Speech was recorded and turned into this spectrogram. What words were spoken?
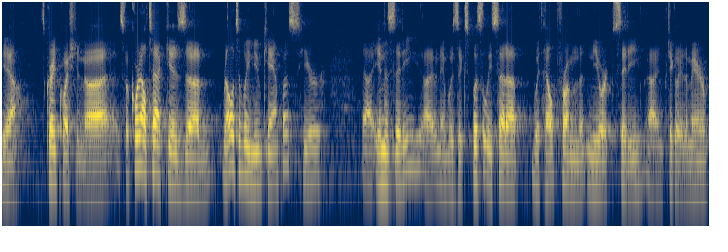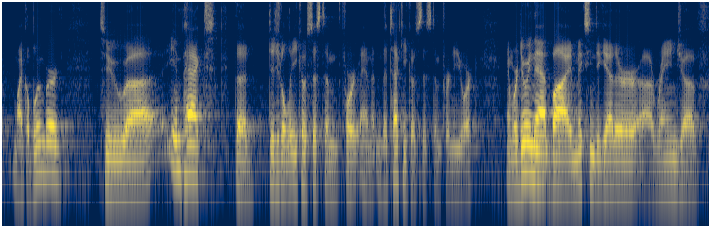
Yeah, it's a great question. Uh, so Cornell Tech is a relatively new campus here uh, in the city, uh, and it was explicitly set up with help from New York City, uh, in particular the mayor, Michael Bloomberg, to uh, impact the digital ecosystem for, and the tech ecosystem for New York. And we're doing that by mixing together a range of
